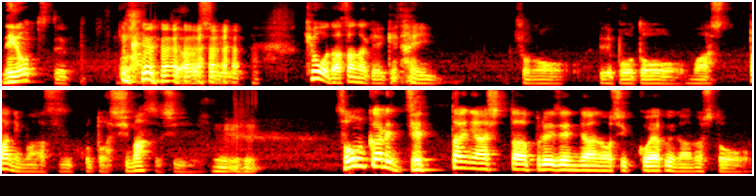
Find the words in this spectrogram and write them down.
寝ようっつってってやるし 今日出さなきゃいけないそのレポートをもう明日に回すことはしますし。その代わり絶対に明日プレゼンであの執行役員のあの人を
